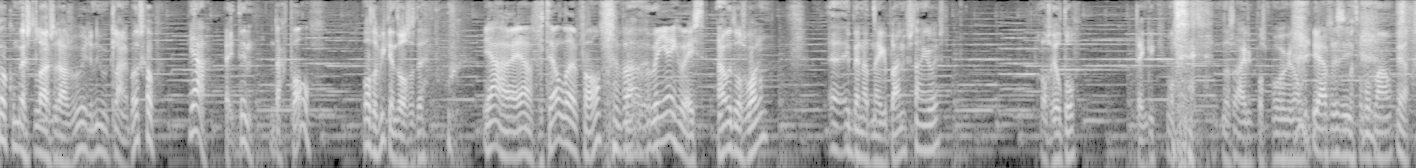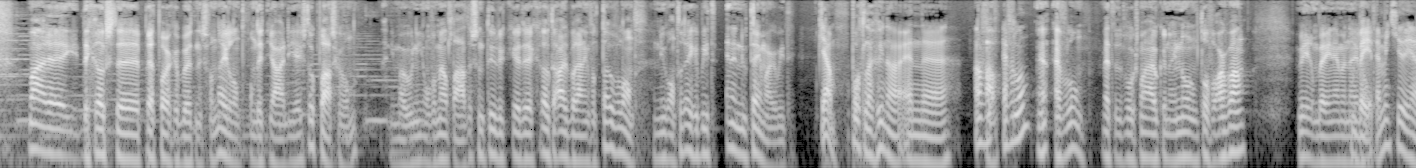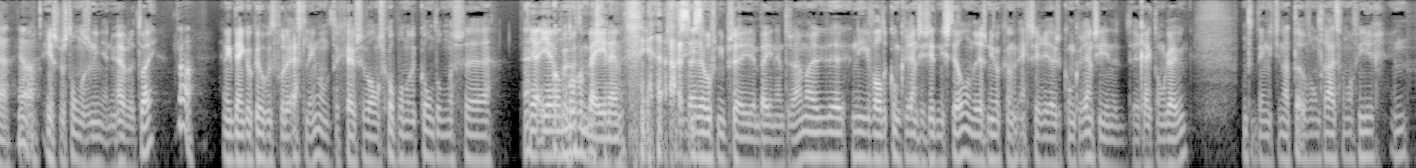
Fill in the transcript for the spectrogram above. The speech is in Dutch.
Welkom beste luisteraars voor weer een nieuwe kleine boodschap. Ja, Hey Tim, dag Paul. wat een weekend was het hè? Ja, ja vertel eh, Paul, waar, Nou, waar ben jij geweest? Nou, het was warm. Eh, ik ben naar het Negenpleinenfestijn geweest. Was heel tof, denk ik. Want dat is eigenlijk pas morgen dan Ja, precies. met opname. Ja. Maar eh, de grootste pretparkgebeurtenis van Nederland van dit jaar, die heeft ook plaatsgevonden. En die mogen we niet onvermeld laten. Dat is natuurlijk eh, de grote uitbreiding van Toverland. Een nieuw entreegebied en een nieuw themagebied. Ja, Port Laguna en Ave- Av- Avalon. Ja, Avalon. Met het, volgens mij ook een enorm toffe achtbaan. Weer een BNM in Een Nederland. BNM'tje, ja. ja. Eerst bestonden ze niet en nu hebben we er twee. Ja, En ik denk ook heel goed voor de Efteling, want het geeft ze wel een schop onder de kont om eens... hè, ja jij wil nog een BNM. ja, dat hoeft niet per se een BNM te zijn, maar eh, in ieder geval de concurrentie zit niet stil. En er is nu ook gewoon echt serieuze concurrentie in de directe omgeving. Want ik denk dat je naar Toverland rijdt vanaf hier in een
